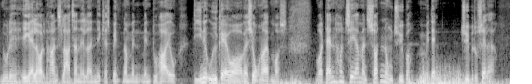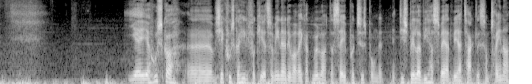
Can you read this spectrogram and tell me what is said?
nu er det ikke alle hold, der har en Zlatan eller en Niklas Bentner, men, men du har jo dine udgaver og versioner af dem også. Hvordan håndterer man sådan nogle typer med den type, du selv er? Ja, jeg husker, øh, hvis jeg ikke husker helt forkert, så mener jeg, det var Richard Møller, der sagde på et tidspunkt, at, at de spillere, vi har svært ved at takle som trænere,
